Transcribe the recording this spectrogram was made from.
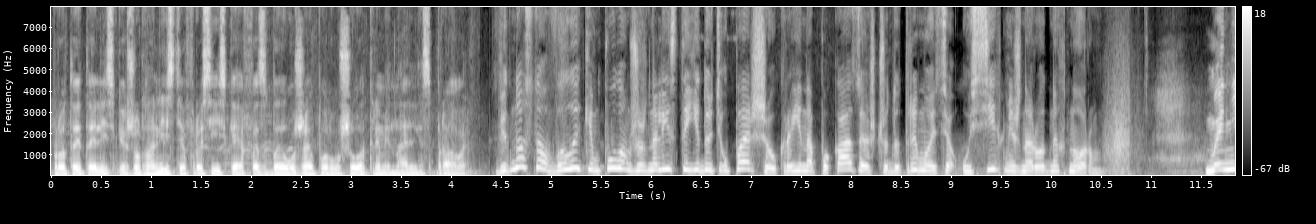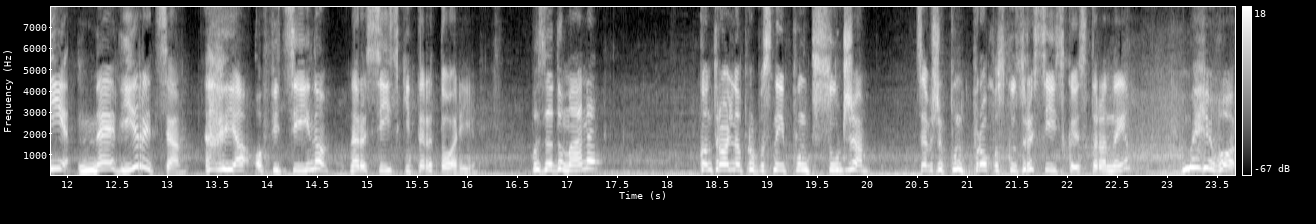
проти італійських журналістів російська ФСБ уже порушила кримінальні справи. Відносно великим пулом журналісти їдуть уперше. Україна показує, що дотримується усіх міжнародних норм. Мені не віриться, але я офіційно на російській території. Позаду мене контрольно-пропускний пункт суджа. Це вже пункт пропуску з російської сторони. Ми його,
